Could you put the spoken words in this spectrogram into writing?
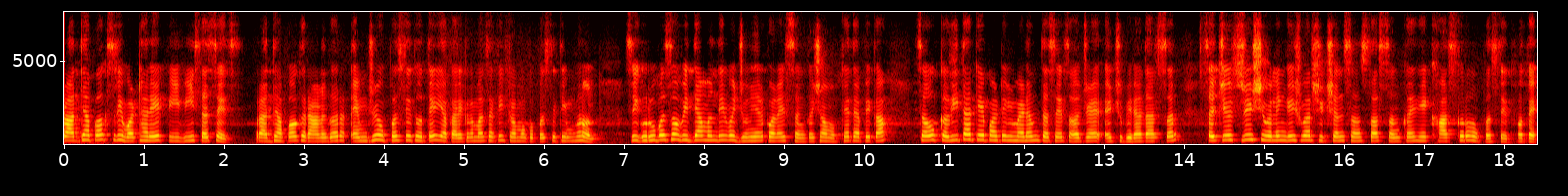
प्राध्यापक श्री वठारे पी व्ही तसेच प्राध्यापक राणगर एम जे उपस्थित होते. या कार्यक्रमासाठी प्रमुख उपस्थिती म्हणून श्री गुरुबसव विद्या मंदिर व ज्युनियर कॉलेज संघच्या मुख्याध्यापिका सौ कविता के पाटील मॅडम तसेच अजय एच बिरादार सर सचिव श्री शिवलिंगेश्वर शिक्षण संस्था संघ हे खास करून उपस्थित होते.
